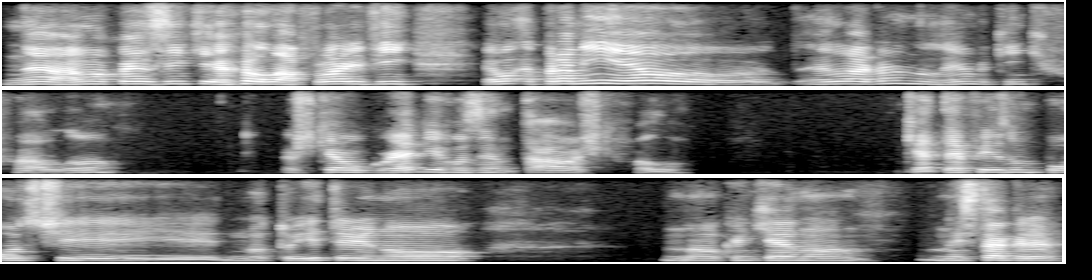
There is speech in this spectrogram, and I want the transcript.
Não, é uma coisa assim que o LaFleur, enfim, para mim, eu, eu agora não lembro quem que falou. Acho que é o Greg Rosenthal, acho que falou. Que até fez um post no Twitter e no, no, quem que é, no, no Instagram.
